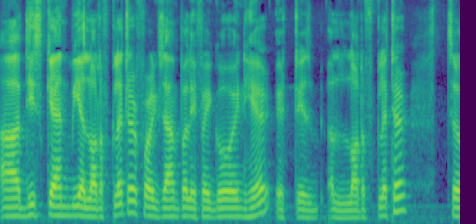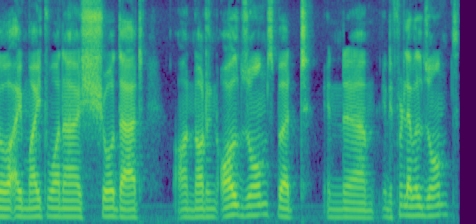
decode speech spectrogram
uh, this can be a lot of clutter. For example if I go in here it is a lot of clutter. So I might want to show that on not in all zones but in, um, in different level zones.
